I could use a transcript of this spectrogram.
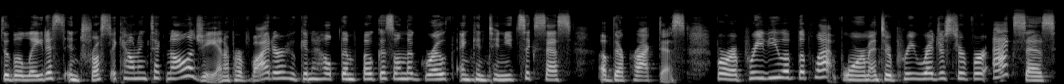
to the latest in trust accounting technology and a provider who can help them focus on the growth and continued success of their practice. For a preview of the platform and to pre register for access,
